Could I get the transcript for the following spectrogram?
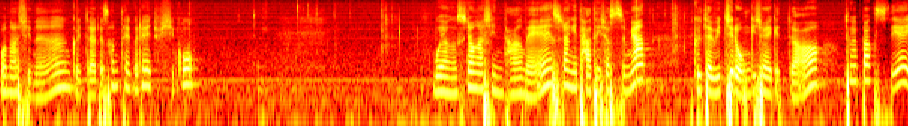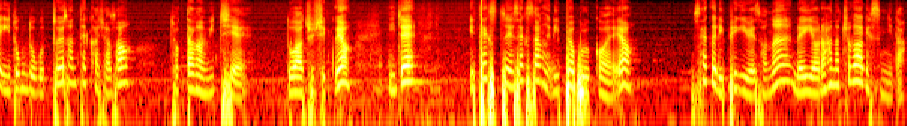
원하시는 글자를 선택을 해 주시고 모양을 수정하신 다음에 수정이 다 되셨으면 글자 위치를 옮기셔야겠죠. 툴박스에 이동 도구 툴 선택하셔서 적당한 위치에 놓아 주시고요. 이제 이 텍스트의 색상을 입혀 볼 거예요. 색을 입히기 위해서는 layer를 하나 추가하겠습니다.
